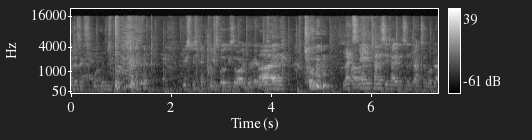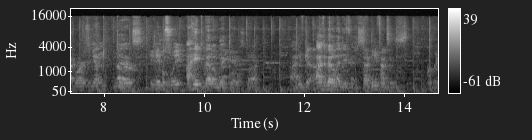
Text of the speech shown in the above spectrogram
I just explode. You, sp- you exploded so hard your hair goes Uh, back. next Uh, game, Tennessee Titans and Jacksonville Jaguars again. Another Jags. table sweep. I hate to bet on Blake Bortles, but I, I, have, got- I have to bet on that defense. That defense is great.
